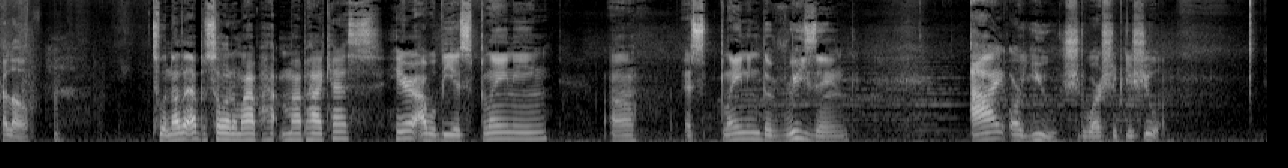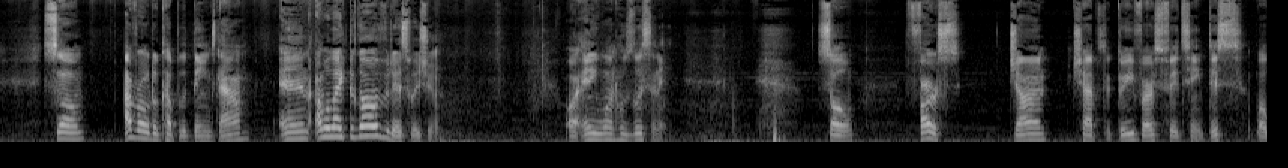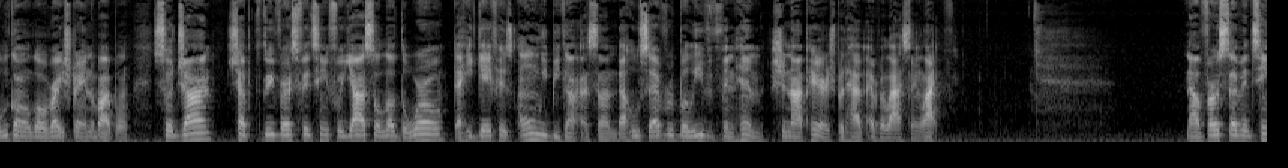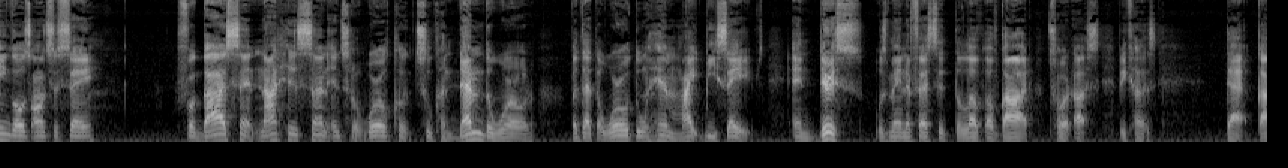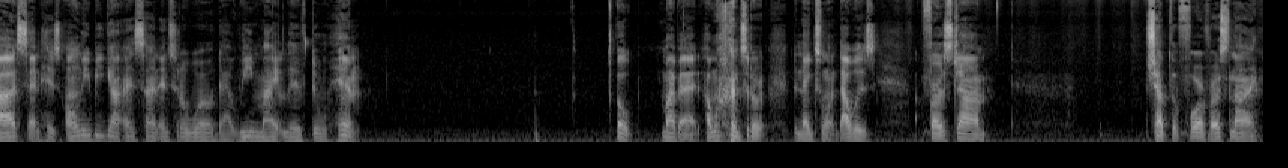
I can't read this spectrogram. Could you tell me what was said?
Hello. To another episode of my my podcast. Here I will be explaining uh, explaining the reason I or you should worship Yeshua. So, I wrote a couple of things down and I would like to go over this with you or anyone who's listening. So, first John chapter 3, verse 15. This, well, we're going to go right straight in the Bible. So, John chapter 3, verse 15 For Yah so loved the world that he gave his only begotten Son, that whosoever believeth in him should not perish, but have everlasting life. Now, verse 17 goes on to say, For God sent not his Son into the world to condemn the world, but that the world through him might be saved. And this was manifested the love of God toward us, because that God sent his only begotten Son into the world that we might live through him. Oh, my bad. I went to the, the next one. That was First John chapter 4, verse 9.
